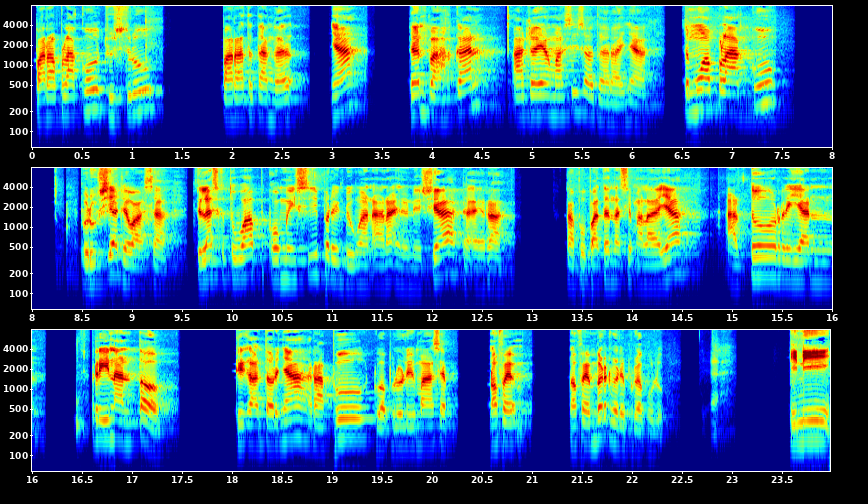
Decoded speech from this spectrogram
Para pelaku justru para tetangganya dan bahkan ada yang masih saudaranya. Semua pelaku berusia dewasa. Jelas Ketua Komisi Perlindungan Anak Indonesia Daerah Kabupaten Tasikmalaya atau Rian Rinanto di kantornya Rabu 25 Sep Novem- November 2020. Ini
